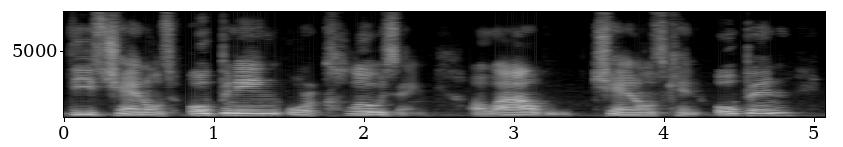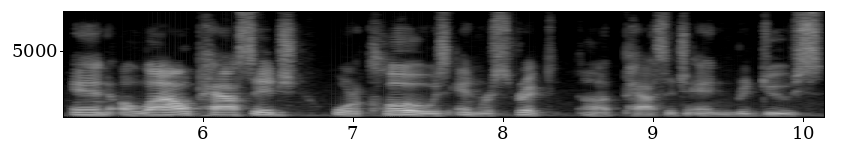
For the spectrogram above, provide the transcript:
these channels opening or closing allow channels can open and allow passage or close and restrict uh, passage and reduce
